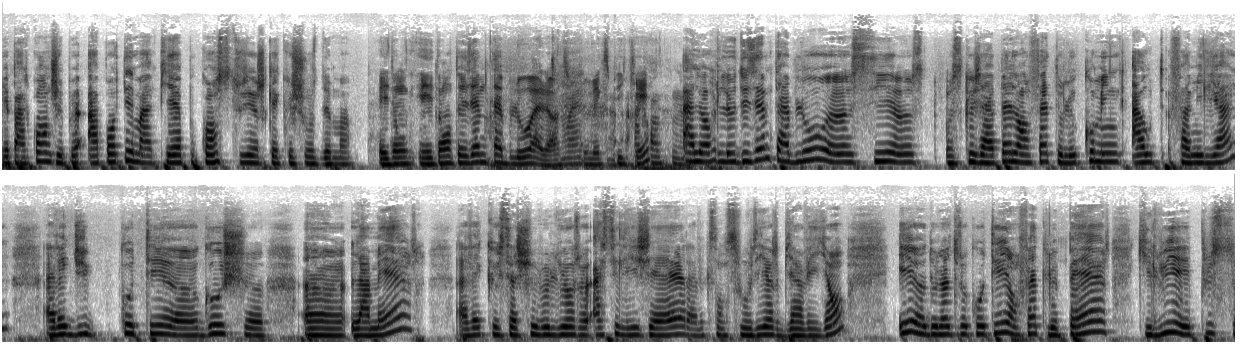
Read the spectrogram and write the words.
mais par contre je peux apporter ma pierre pour construire quelque chose demain. Et donc, et ton deuxième tableau, alors, tu peux m'expliquer Alors, le deuxième tableau, euh, c'est euh, ce que j'appelle en fait le coming out familial, avec du côté euh, gauche euh, la mère, avec euh, sa chevelure assez légère, avec son sourire bienveillant, et euh, de l'autre côté, en fait, le père, qui lui est plus...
